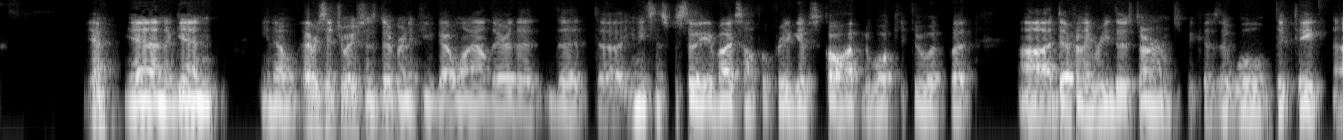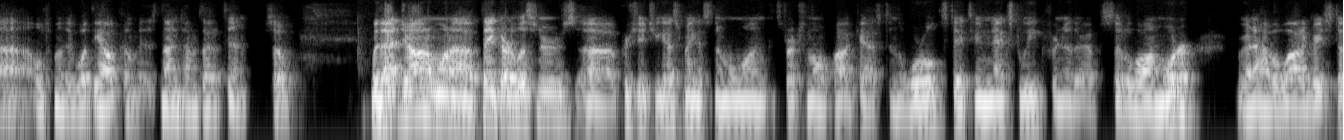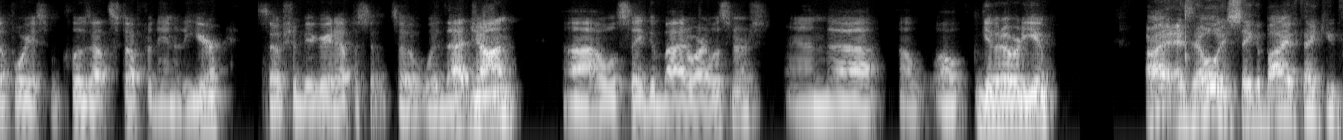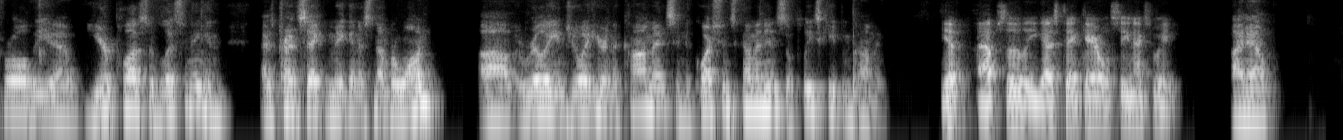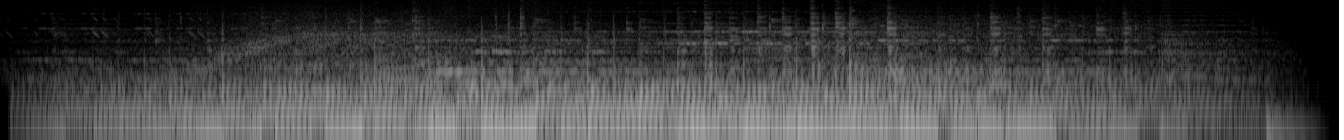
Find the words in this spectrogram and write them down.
yeah yeah and again you know every situation is different if you've got one out there that that uh, you need some specific advice on feel free to give us a call happy to walk you through it but uh, definitely read those terms because it will dictate uh, ultimately what the outcome is nine times out of 10. So, with that, John, I want to thank our listeners. Uh, appreciate you guys for making us number one construction law podcast in the world. Stay tuned next week for another episode of Law and Mortar. We're going to have a lot of great stuff for you, some closeout stuff for the end of the year. So, it should be a great episode. So, with that, John, uh, I will say goodbye to our listeners and uh, I'll, I'll give it over to you. All right. As always, say goodbye. Thank you for all the uh, year plus of listening. And as Trent said, making us number one. Uh, really enjoy hearing the comments and the questions coming in. So please keep them coming. Yep, absolutely. You guys take care. We'll see you next week. Bye now.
